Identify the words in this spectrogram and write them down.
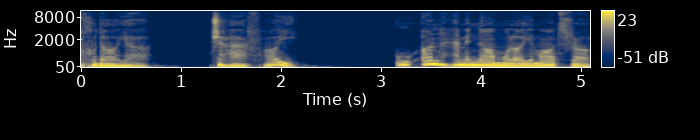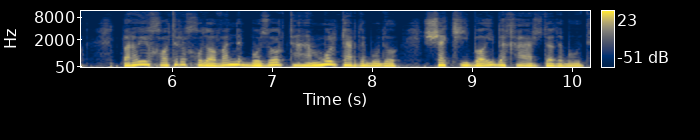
خدایا چه حرفهایی؟ او آن همه ناملایمات را برای خاطر خداوند بزرگ تحمل کرده بود و شکیبایی به خرج داده بود.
